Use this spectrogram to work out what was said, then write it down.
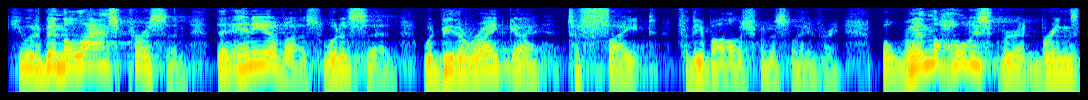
He would have been the last person that any of us would have said would be the right guy to fight for the abolishment of slavery. But when the Holy Spirit brings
